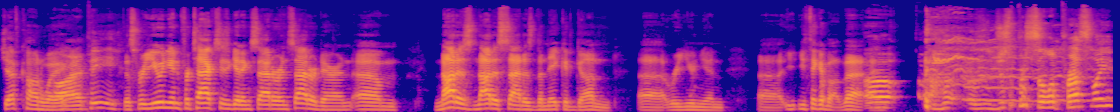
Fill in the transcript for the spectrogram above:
Jeff Conway. R.I.P. This reunion for taxis getting sadder and sadder, Daryn. Um, not as not as sad as the Naked Gun uh, reunion. Uh, you, you think about that. Uh, just Priscilla Presley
